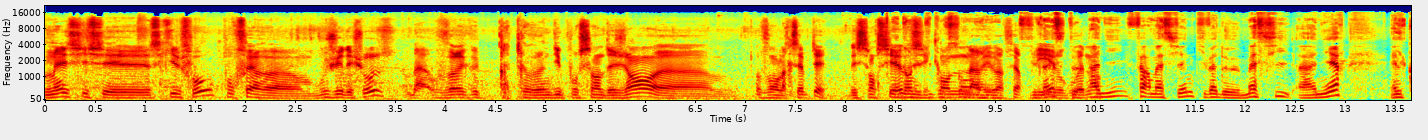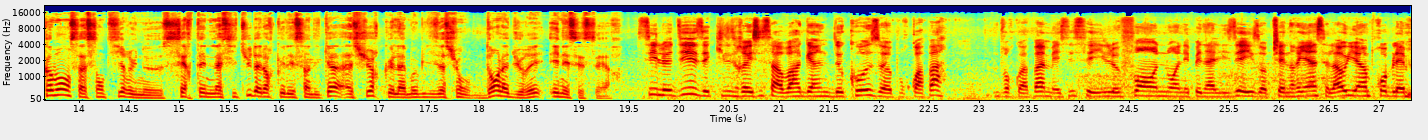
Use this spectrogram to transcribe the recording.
mais si c'est ce qu'il faut pour faire euh, bouger les choses, bah, vous verrez que 90% des gens euh, vont l'accepter. L'essentiel, c'est qu'on arrive à faire plier le gouvernement. Annie, pharmacienne, qui va de Massy à Agnières, elle commence à sentir une certaine lassitude alors que les syndicats assurent que la mobilisation dans la durée est nécessaire. S'ils le disent et qu'ils réussissent à avoir gain de cause, pourquoi pas? Pourquoi pas, mais si ils le font, nous on est pénalisés, ils obtiennent rien, c'est là où il y a un problème.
